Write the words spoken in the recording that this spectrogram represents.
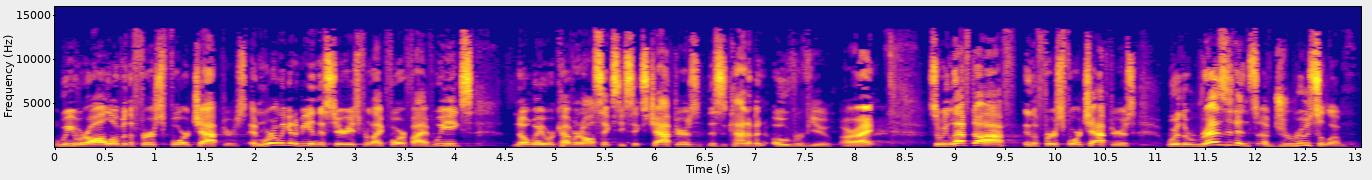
we were all over the first four chapters. And we're only going to be in this series for like four or five weeks. No way we're covering all 66 chapters. This is kind of an overview, all right? So we left off in the first four chapters where the residents of Jerusalem,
